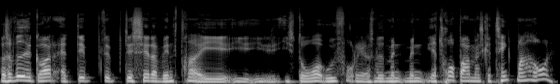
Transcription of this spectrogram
Og så ved jeg godt, at det, det, det sætter Venstre i, i, i store udfordringer osv., men, men jeg tror bare, man skal tænke meget over det.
